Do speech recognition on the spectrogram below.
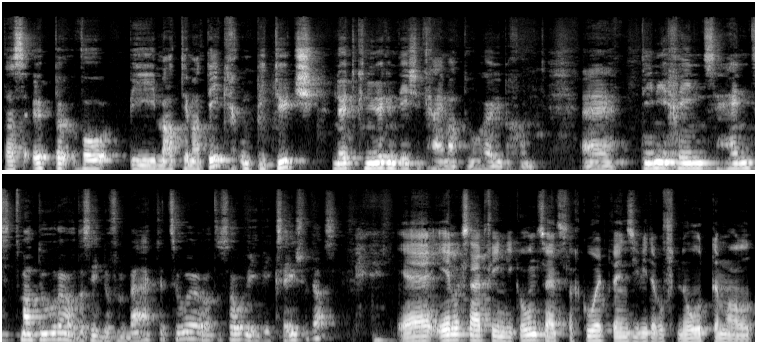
dass jemand, der bei Mathematik und bei Deutsch nicht genügend ist, keine Matura überkommt. Äh, deine Kinder haben die Matura oder sind auf dem Weg dazu oder so? Wie, wie siehst du das? Ja, ehrlich gesagt finde ich grundsätzlich gut, wenn sie wieder auf die Noten mal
